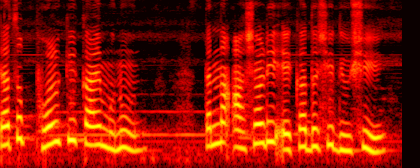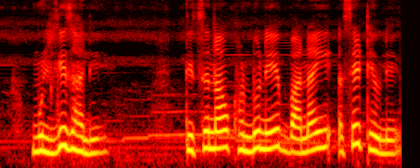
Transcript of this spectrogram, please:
त्याचं फळ की काय म्हणून त्यांना आषाढी एकादशी दिवशी मुलगी झाली. तिचं नाव खंडूने बानाई असे ठेवले.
